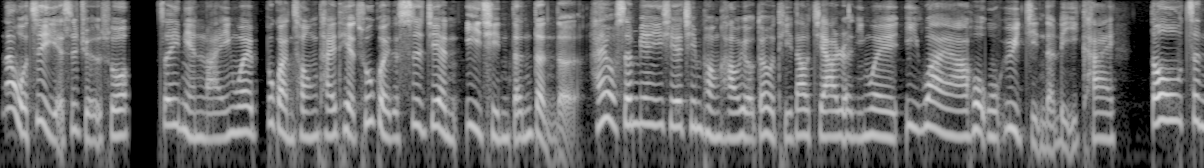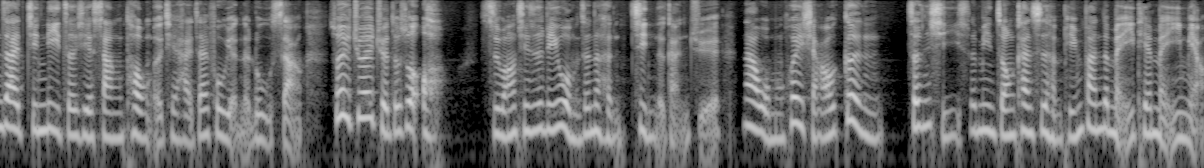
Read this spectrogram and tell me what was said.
那我自己也是觉得说。这一年来，因为不管从台铁出轨的事件、疫情等等的，还有身边一些亲朋好友都有提到家人因为意外啊或无预警的离开，都正在经历这些伤痛，而且还在复原的路上，所以就会觉得说，哦，死亡其实离我们真的很近的感觉。那我们会想要更珍惜生命中看似很平凡的每一天每一秒。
